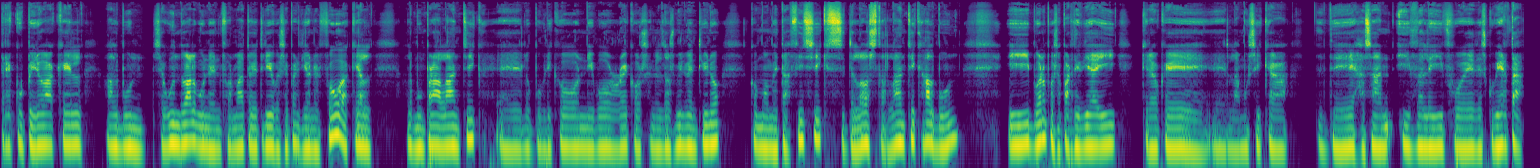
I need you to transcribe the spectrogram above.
recuperó aquel álbum, segundo álbum en formato de trío que se perdió en el fuego, aquel álbum para Atlantic, eh, lo publicó Nibor Records en el 2021 como Metaphysics The Lost Atlantic Album. Y bueno, pues a partir de ahí creo que eh, la música de Hassan Valley fue descubierta.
